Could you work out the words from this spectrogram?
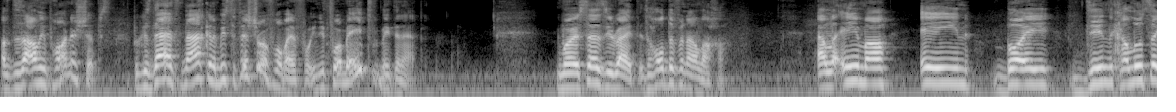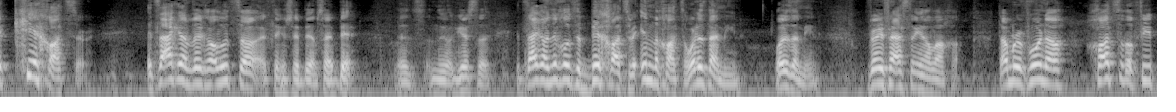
of dissolving partnerships because that's not going to be sufficient for four by four. You need four by eight to make that happen. Gemara says you're right. It's a whole different halacha. Elaima ein boy din chalutza kichatzer. It's not going to be chalutza. I think it should be. I'm sorry, bi. It's. It's not going to be chalutza bichatzer in the chatzer. What does that mean? What does that mean? Very fascinating halacha. Damar Ravuna chatzer lefi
